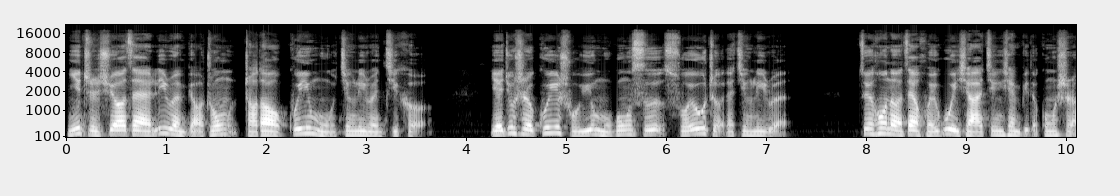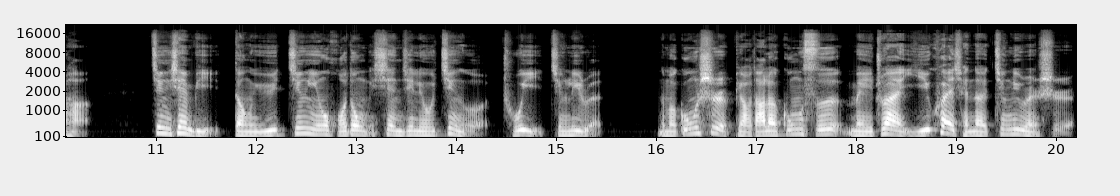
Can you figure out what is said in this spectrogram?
你只需要在利润表中找到归母净利润即可，也就是归属于母公司所有者的净利润。最后呢，再回顾一下净现比的公式哈。净现比等于经营活动现金流净额除以净利润。那么公式表达了公司每赚一块钱的净利润时，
